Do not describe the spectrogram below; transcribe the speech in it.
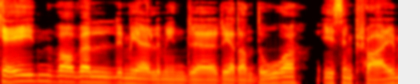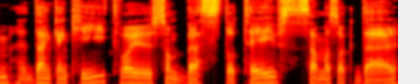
Kane var väl mer eller mindre redan då i sin prime. Duncan Keat var ju som bäst och Taves, samma sak där.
